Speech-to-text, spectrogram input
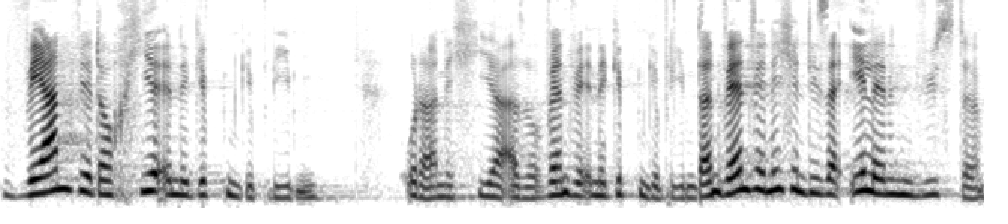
wären wir doch hier in Ägypten geblieben. Oder nicht hier, also wären wir in Ägypten geblieben, dann wären wir nicht in dieser elenden Wüste.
